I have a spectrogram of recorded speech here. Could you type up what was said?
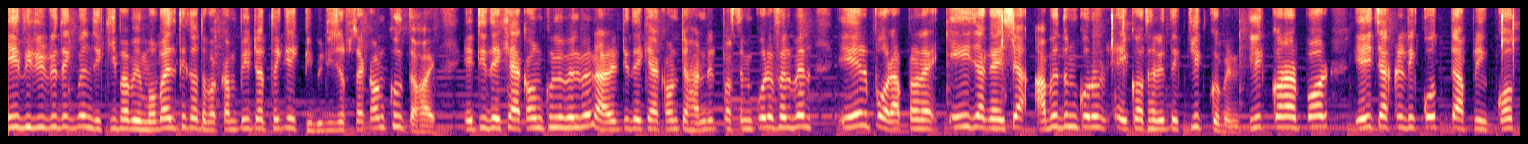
এই ভিডিওটি দেখবেন যে কীভাবে মোবাইল থেকে অথবা কম্পিউটার থেকে একটি বিডিজবস অ্যাকাউন্ট খুলতে হয়। এটি দেখে অ্যাকাউন্ট খুলে ফেলবেন আর এটি দেখে অ্যাকাউন্টে হান্ড্রেড পার্সেন্ট করে ফেলবেন। এরপর আপনারা এই জায়গায় এসে আবেদন করুন, এই কথাটিতে ক্লিক করবেন। ক্লিক করার পর এই চাকরিটি করতে আপনি কত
